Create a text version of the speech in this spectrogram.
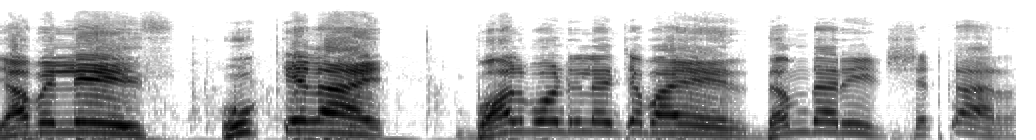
या यावेळेस हुक केलाय. बॉल बाउंड्री लाईनच्या बाहेर. दमदारी. षटकार.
